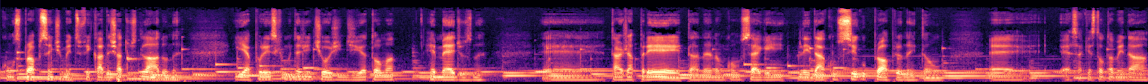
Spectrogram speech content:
com os próprios sentimentos, ficar deixado de lado, né? E é por isso que muita gente hoje em dia toma remédios, né? É, tarja preta, né? Não conseguem lidar consigo próprio, né? Então, é, essa questão também da,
